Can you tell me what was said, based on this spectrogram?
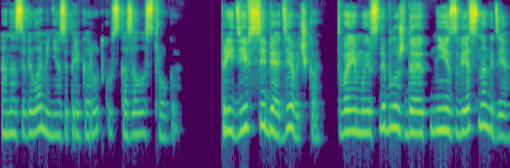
Она завела меня за перегородку, сказала строго. «Приди в себя, девочка. Твои мысли блуждают неизвестно где.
